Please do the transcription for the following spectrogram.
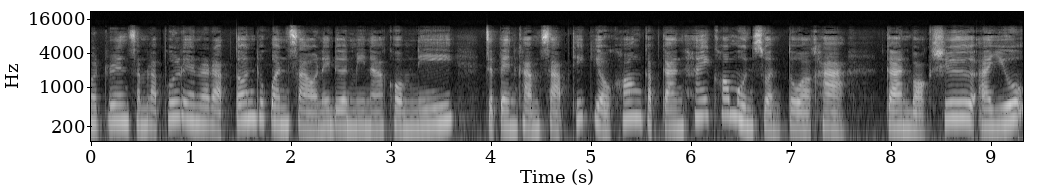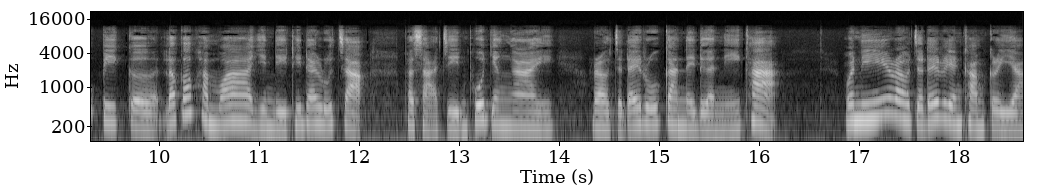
บทเรียนสำหรับผู้เรียนระดับต้นทุกวันเสาร์ในเดือนมีนาคมนี้ จะเป็นคำศัพท์ที่เกี่ยวข้องกับการให้ข้อมูลส่วนตัวค่ะ การบอกชื่อ อายุ ปีเกิด แล้วก็คำว่ายินดีที่ได้รู้จัก ภาษาจีนพูดยังไง เราจะได้รู้กันในเดือนนี้ค่ะ วันนี้เราจะได้เรียนคำกริยา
